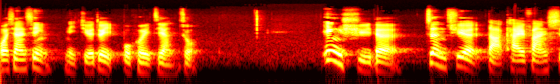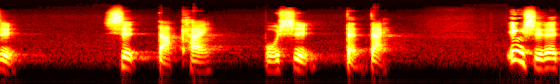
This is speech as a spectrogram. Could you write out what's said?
我相信你绝对不会这样做。应许的正确打开方式是打开，不是等待。应许的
